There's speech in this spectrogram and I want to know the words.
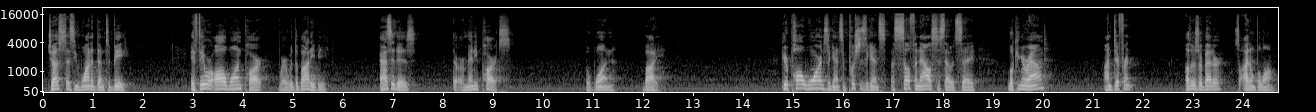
just as He wanted them to be. If they were all one part, where would the body be? As it is, there are many parts, but one body. Here, Paul warns against and pushes against a self analysis that would say, looking around, I'm different, others are better, so I don't belong.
